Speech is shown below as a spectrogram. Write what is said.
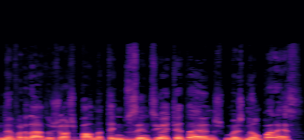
Na verdade, o Jorge Palma tem 280 anos, mas não parece.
